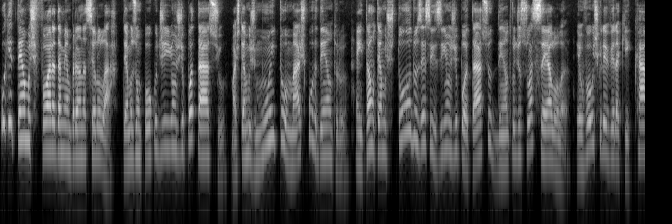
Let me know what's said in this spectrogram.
O que temos fora da membrana celular? Temos um pouco de íons de potássio, mas temos muito mais por dentro. Então, temos todos esses íons de potássio dentro de sua célula. Eu vou escrever aqui K+,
